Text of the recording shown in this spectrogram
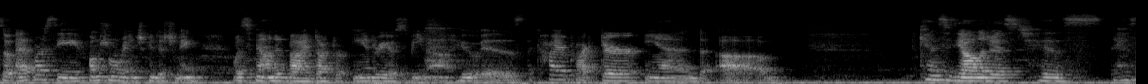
So FRC, Functional Range Conditioning, was founded by Dr. Andreo Spina, who is a chiropractor and um, kinesthesiologist. His, his,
